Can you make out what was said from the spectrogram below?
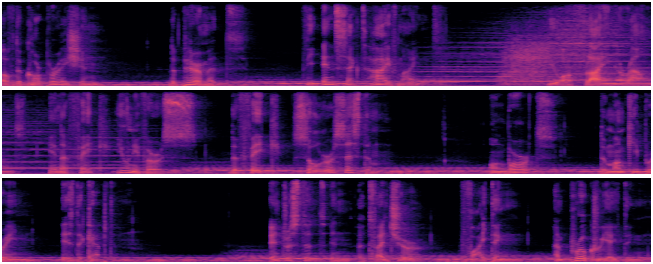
of the corporation, the pyramid, the insect hive mind. You are flying around in a fake universe, the fake solar system. On board, the monkey brain is the captain. Interested in adventure, fighting and procreating.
